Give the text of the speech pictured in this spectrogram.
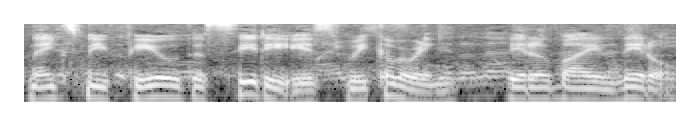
makes me feel the city is recovering little by little.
